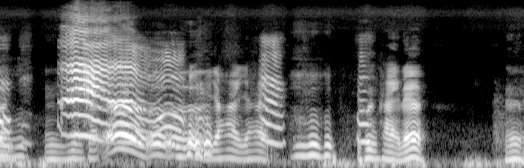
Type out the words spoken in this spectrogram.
ก่อนเออยิ้มก่อนเออเออเออเอออย่าให้อย่าให้อย่าเพิ่งให้เด้อเออ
